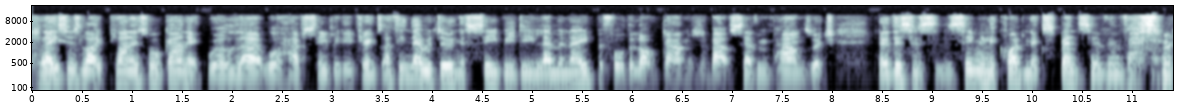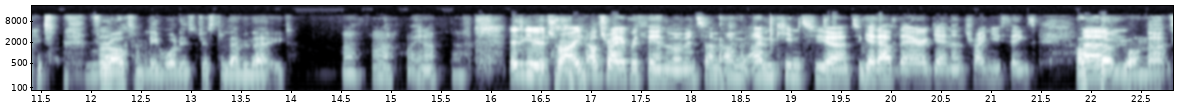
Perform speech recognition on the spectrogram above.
places like Planet Organic will uh, will have CBD drinks. I think they were doing a CBD lemonade before the lockdown. It was about seven pounds, which you know, this is seemingly quite an expensive investment for yeah. ultimately what is just a lemonade. Oh, oh, well, you know, let's give it a try. I'll try everything at the moment. I'm I'm I'm keen to uh, to get out there again and try new things. I'll um, quote you on that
